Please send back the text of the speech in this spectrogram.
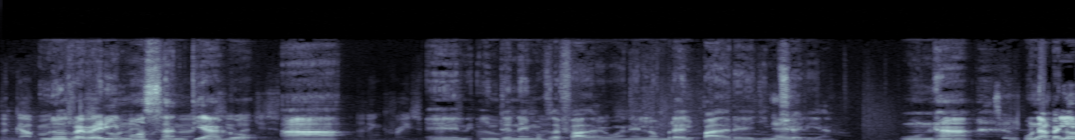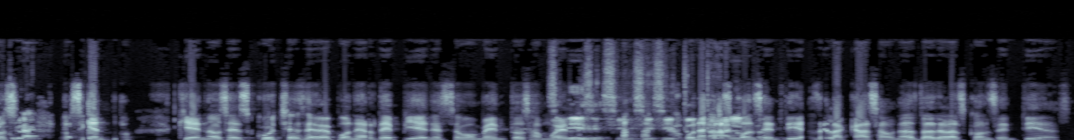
the government... Nos referimos, Santiago, a en In the Name of the Father, o en el nombre del padre de Jim. Sheridan. Una, una película. Lo, siento, quien nos escuche se debe poner de pie en este momento, Samuel. Sí, sí, sí, sí, una de las consentidas de la casa, una de las consentidas.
